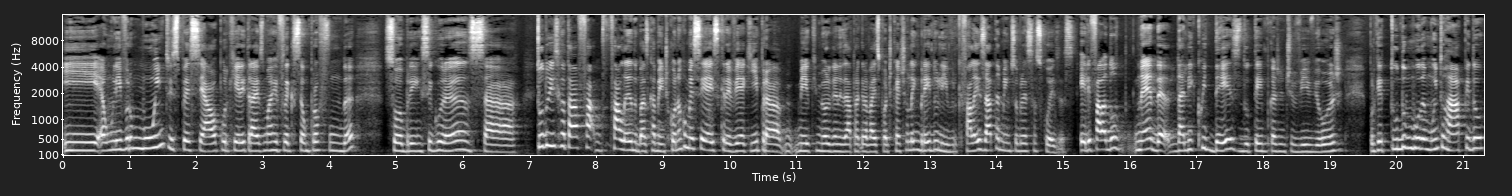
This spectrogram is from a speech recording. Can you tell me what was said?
E é um livro muito especial porque ele traz uma reflexão profunda sobre insegurança, tudo isso que eu tava fa falando, basicamente. Quando eu comecei a escrever aqui para meio que me organizar para gravar esse podcast, eu lembrei do livro que fala exatamente sobre essas coisas. Ele fala do, né, da, da liquidez do tempo que a gente vive hoje, porque tudo muda muito rápido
